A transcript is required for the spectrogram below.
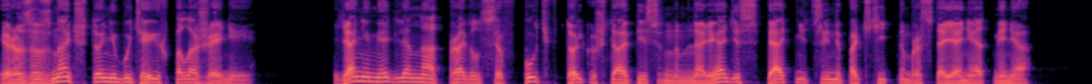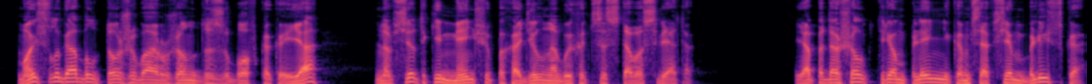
и разузнать что-нибудь о их положении. Я немедленно отправился в путь в только что описанном наряде с пятницей на почтительном расстоянии от меня. Мой слуга был тоже вооружен до зубов, как и я, но все-таки меньше походил на выходца с того света. Я подошел к трем пленникам совсем близко,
